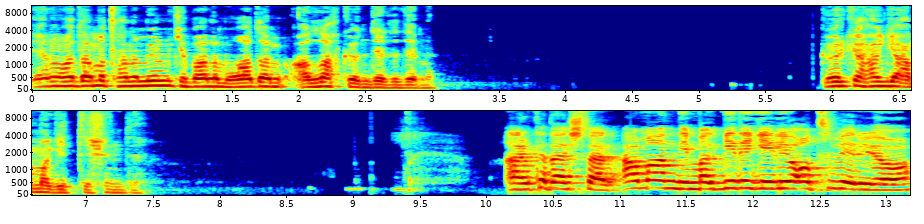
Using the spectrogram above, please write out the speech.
Ben o adamı tanımıyorum ki balım. O adam Allah gönderdi demin. Gör ki hangi ama gitti şimdi. Arkadaşlar aman diyeyim bak biri geliyor atı veriyor.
